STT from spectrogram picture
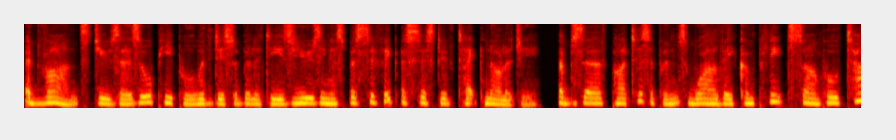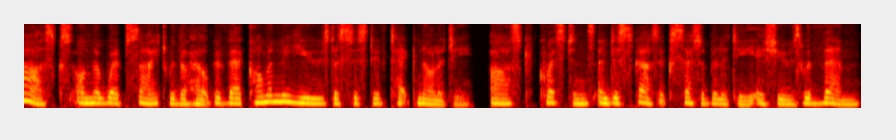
advanced users or people with disabilities using a specific assistive technology. Observe participants while they complete sample tasks on the website with the help of their commonly used assistive technology. Ask questions and discuss accessibility issues with them.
